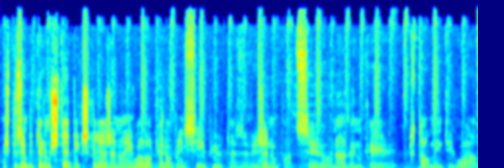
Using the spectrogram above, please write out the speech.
Mas, por exemplo, em termos estéticos, se calhar já não é igual ao que era ao princípio, estás a ver? Já não pode ser, ou nada nunca é totalmente igual.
